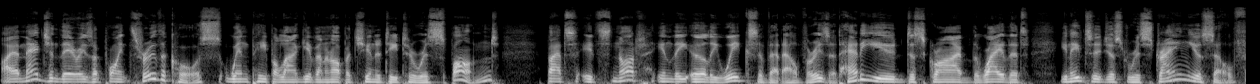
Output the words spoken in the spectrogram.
I imagine there is a point through the course when people are given an opportunity to respond but it's not in the early weeks of that alpha, is it? How do you describe the way that you need to just restrain yourself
